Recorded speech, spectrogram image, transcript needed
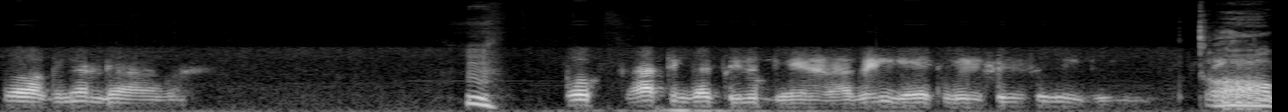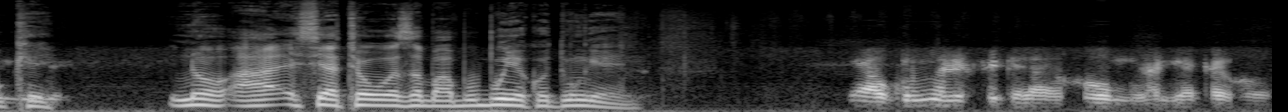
So akunandaba. Ngathi ngagcina ungena la bengekho bengifisa ukungena. okay no ah siyathokoza baba ubuye kodwa ungena Ya ukhuluma lesibhedlela home la ngiyathokoza.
